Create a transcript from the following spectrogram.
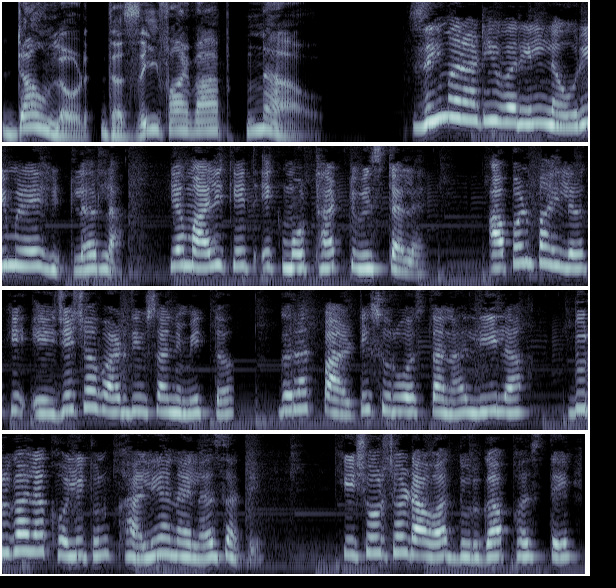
Download the Zee Z5 app नाव झी मराठीवरील नवरी मिळे हिटलरला या मालिकेत एक मोठा ट्विस्ट आलाय. आपण पाहिलं की एजेच्या वाढदिवसानिमित्त घरात पार्टी सुरू असताना लीला दुर्गाला खोलीतून खाली आणायला जाते. किशोरच्या डावात दुर्गा फसते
